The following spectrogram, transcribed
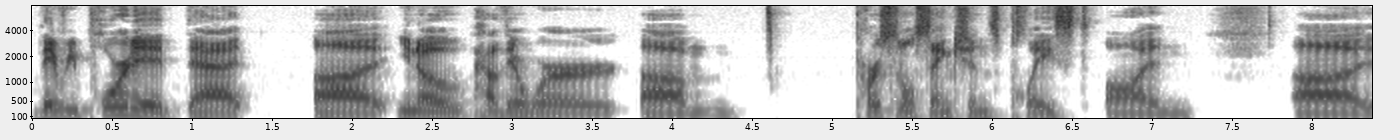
they reported that uh, you know how there were um, personal sanctions placed on uh,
